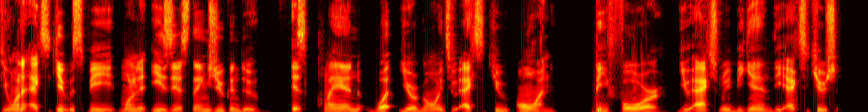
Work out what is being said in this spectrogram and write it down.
If you want to execute with speed, one of the easiest things you can do is plan what you're going to execute on before you actually begin the execution.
